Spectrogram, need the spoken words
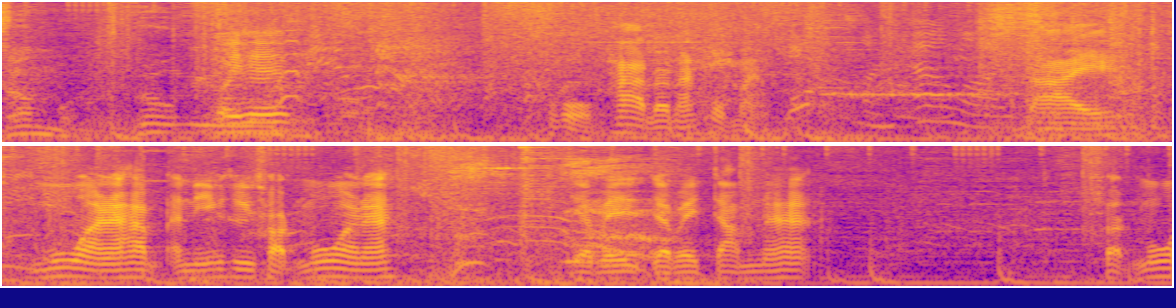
Someone throw me เฮ้ย a เฮ้ย โอ้โห พลาดแล้วนะผมอะ An ally ตาย มั่วนะครับ อันนี้คือช็อตมั่วนะ อย่าไปอย่าไปจำนะฮะ ช็อตมั่ว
